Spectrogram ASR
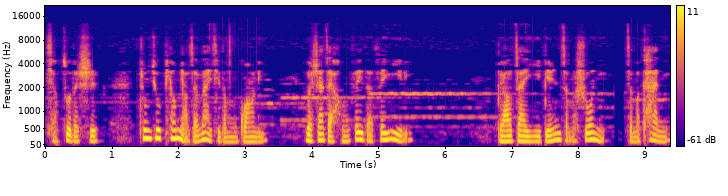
想做的事，终究飘渺在外界的目光里，扼杀在横飞的非议里。不要在意别人怎么说你、怎么看你，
